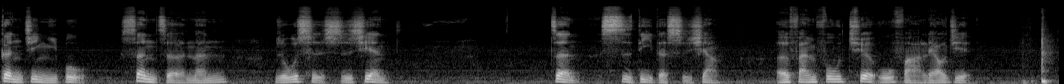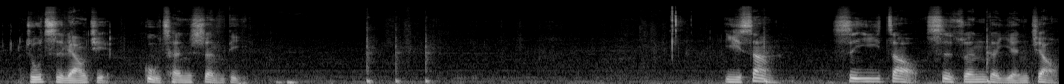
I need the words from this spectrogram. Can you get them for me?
更进一步，圣者能如此实现正四地的实相，而凡夫却无法了解，如此了解，故称圣地。以上是依照世尊的言教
